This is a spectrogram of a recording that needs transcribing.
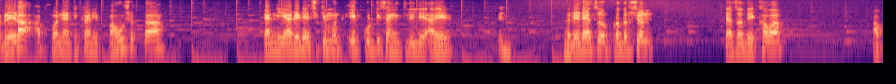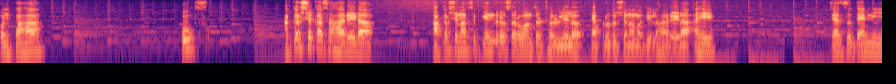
रेडा आपण या ठिकाणी पाहू शकता. त्यांनी या रेड्याची किंमत एक कोटी सांगितलेली आहे. रेड्याचं प्रदर्शन त्याचा देखावा. आपण पहा. खूप आकर्षक असा हा रेडा आकर्षणाचं केंद्र सर्वांचं ठरलेलं या प्रदर्शनामधील हा रेडा आहे. त्याच त्यांनी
